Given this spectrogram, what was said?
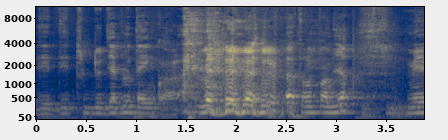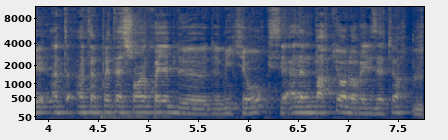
des, des trucs de diablotin, quoi. Voilà. je vais pas trop en dire. Mais int- interprétation incroyable de, de Mickey Rourke. C'est Alan Parker, le réalisateur, Mm.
